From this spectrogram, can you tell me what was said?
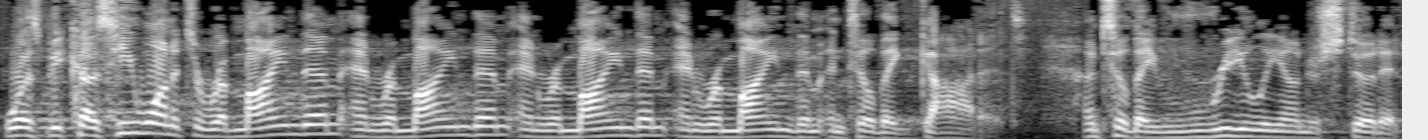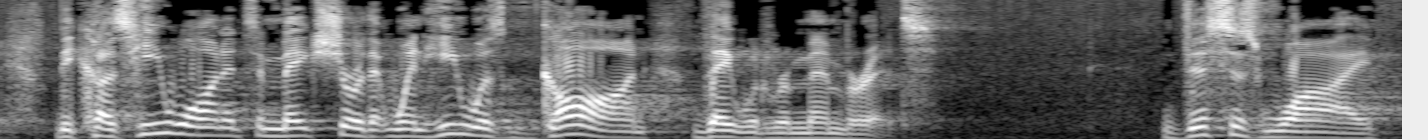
was because he wanted to remind them and remind them and remind them and remind them until they got it until they really understood it because he wanted to make sure that when he was gone, they would remember it. This is why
